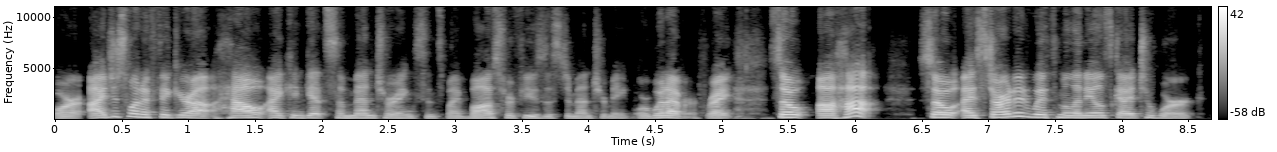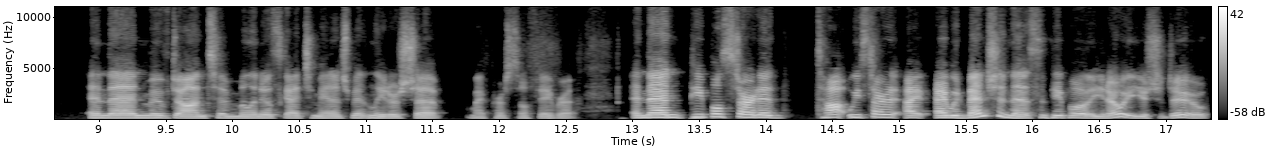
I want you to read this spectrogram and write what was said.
Or I just want to figure out how I can get some mentoring since my boss refuses to mentor me or whatever. Right. So, aha. So I started with Millennials Guide to Work and then moved on to Millennials Guide to Management and Leadership, my personal favorite. And then people started taught we started I, I would mention this and people you know what you should do?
